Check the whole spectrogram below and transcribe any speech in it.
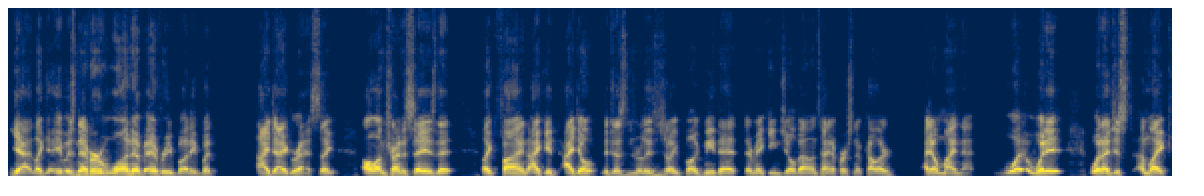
Yeah, like it was never one of everybody. But I digress. Like all I'm trying to say is that like fine, I could I don't it doesn't really necessarily bug me that they're making Jill Valentine a person of color. I don't mind that. What what it what I just I'm like,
